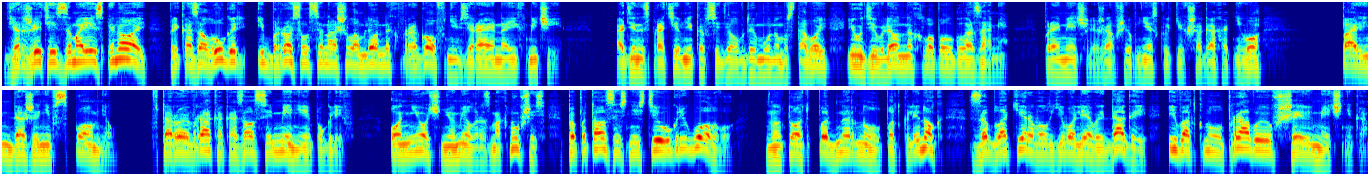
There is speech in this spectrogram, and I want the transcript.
«Держитесь за моей спиной!» — приказал Угорь и бросился на ошеломленных врагов, невзирая на их мечи. Один из противников сидел в дыму на мостовой и удивленно хлопал глазами. Про меч, лежавший в нескольких шагах от него, парень даже не вспомнил. Второй враг оказался менее пуглив. Он не очень умел, размахнувшись, попытался снести угрю голову, но тот поднырнул под клинок, заблокировал его левой дагой и воткнул правую в шею мечника.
